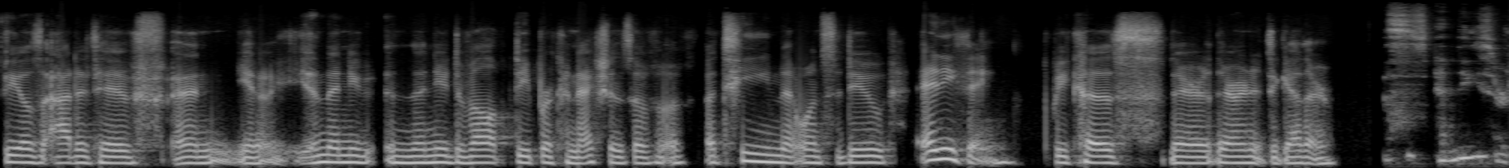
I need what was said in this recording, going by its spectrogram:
feels additive and you know and then you and then you develop deeper connections of, of a team that wants to do anything because they're they're in it together. This is and these are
